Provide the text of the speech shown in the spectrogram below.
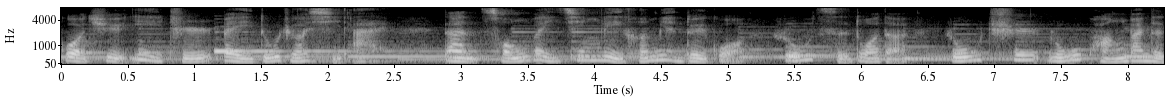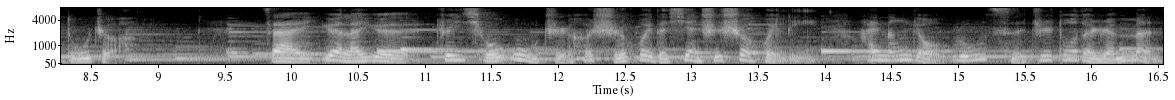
过去一直被读者喜爱，但从未经历和面对过如此多的如痴如狂般的读者。在越来越追求物质和实惠的现实社会里，还能有如此之多的人们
